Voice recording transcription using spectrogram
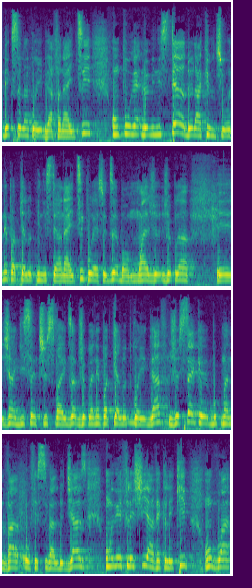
d'excellents chorégraphes en Haïti, on pourrait, le ministère de la Culture n'importe quel autre ministère en Haïti pourrait se dire, bon, moi je, je prends Jean-Guy Saintus par exemple, je prends n'importe quel autre chorégraphe, je sais que Bookman va au festival de jazz, on réfléchit avec l'équipe, on voit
